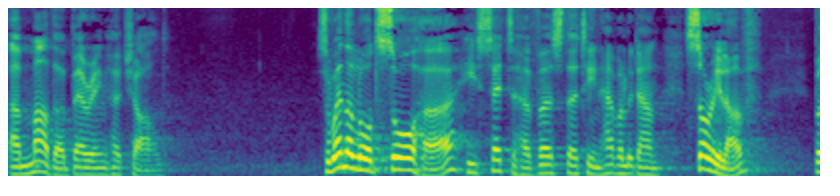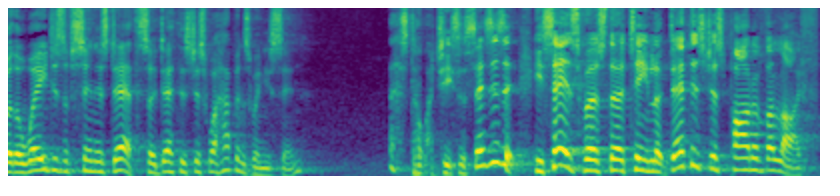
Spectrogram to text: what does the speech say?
a mother burying her child. So when the Lord saw her, he said to her, verse 13, have a look down. Sorry, love, but the wages of sin is death. So death is just what happens when you sin. That's not what Jesus says, is it? He says, verse 13, look, death is just part of the life.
